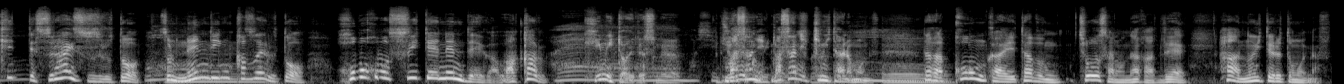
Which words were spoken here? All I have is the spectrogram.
切ってスライスすると、その年輪数えると、ほぼほぼ推定年齢がわかる。木みたいですね。まさに、まさに木みたいなもんです。だから今回多分調査の中で歯抜いてると思います。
